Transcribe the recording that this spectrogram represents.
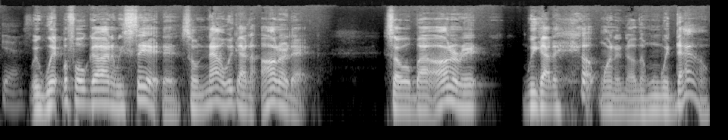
Yes. We went before God and we said that. So now we got to honor that. So by honoring it, we got to help one another when we're down.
